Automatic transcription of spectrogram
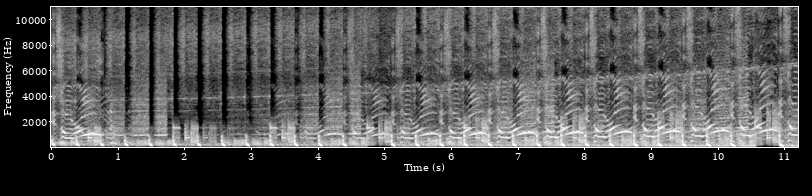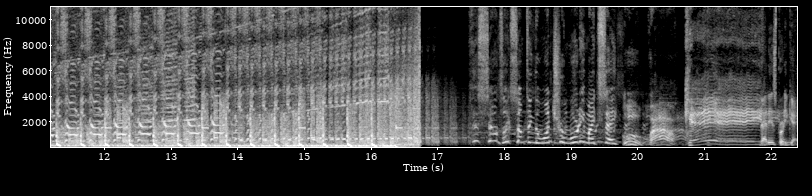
is our is our is our This sounds like something the one true Morty might say. Ooh, wow. Gay. That is pretty gay.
